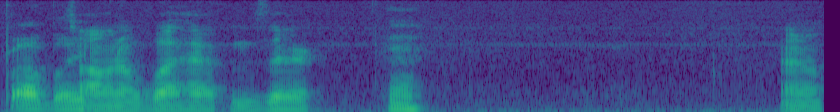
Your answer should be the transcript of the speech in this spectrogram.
probably. So I don't know what happens there. Hmm. I don't know.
